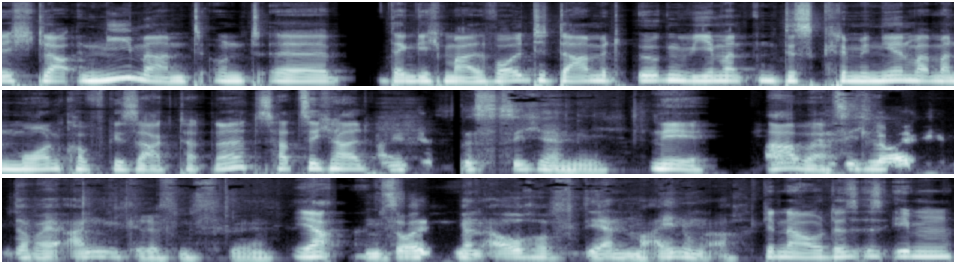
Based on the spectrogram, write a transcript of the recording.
ich glaube, niemand und äh, denke ich mal, wollte damit irgendwie jemanden diskriminieren, weil man Mohrenkopf gesagt hat, ne? Das hat sich halt, Nein, das ist sicher nicht. nee, aber, Wenn sich Leute eben dabei angegriffen fühlen, ja, dann sollte man auch auf deren Meinung achten. genau, das ist eben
